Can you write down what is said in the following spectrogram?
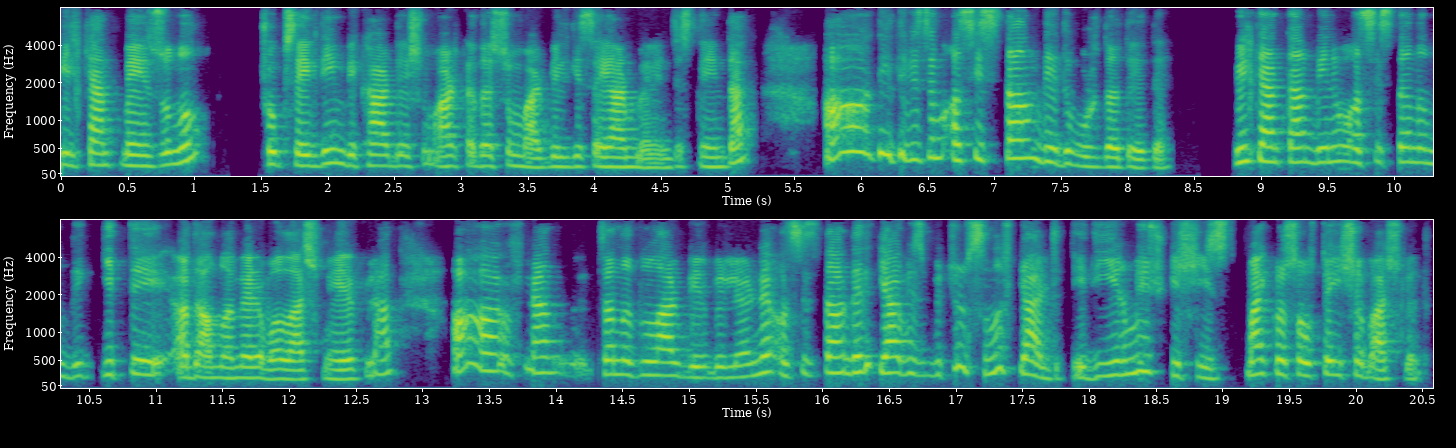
Bilkent mezunu çok sevdiğim bir kardeşim, arkadaşım var bilgisayar mühendisliğinden. Aa dedi bizim asistan dedi burada dedi. Bilkent'ten benim asistanımdı. Gitti adamla merhabalaşmaya falan. Aa falan tanıdılar birbirlerini. Asistan dedik ya biz bütün sınıf geldik dedi. 23 kişiyiz. Microsoft'ta işe başladık.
